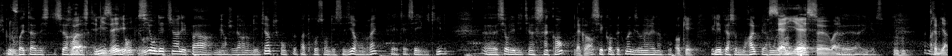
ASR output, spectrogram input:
puisqu'il faut être investisseur investi. et donc, si on détient les parts, mais en général on les détient, puisqu'on ne peut pas trop s'en dessaisir en vrai, c'est assez liquide, euh, si on les détient 5 ans, c'est complètement exonéré d'impôts. Ok. Et les personnes morales paieront C'est à l'IS, euh, voilà. Euh, mhm. Très bien.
